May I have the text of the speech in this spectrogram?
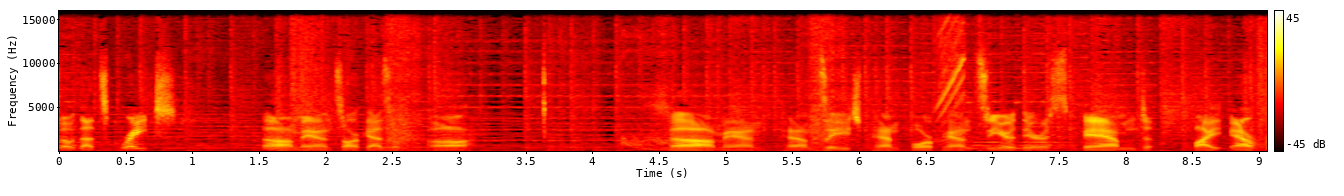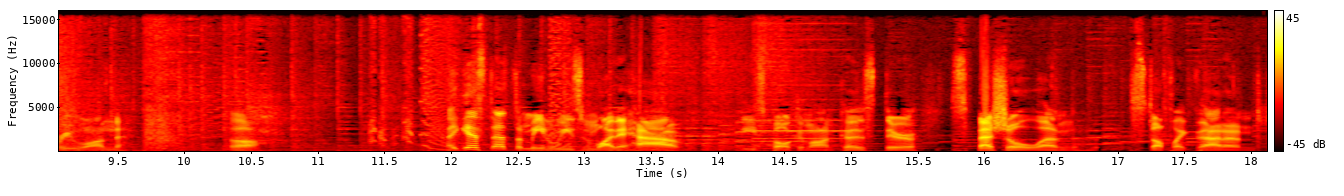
so that's great. Oh man, sarcasm. Uh, oh man, Pansage, Panpour, Pansear, they're spammed by everyone. Ugh. I guess that's the main reason why they have these Pokemon, because they're special and stuff like that, and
